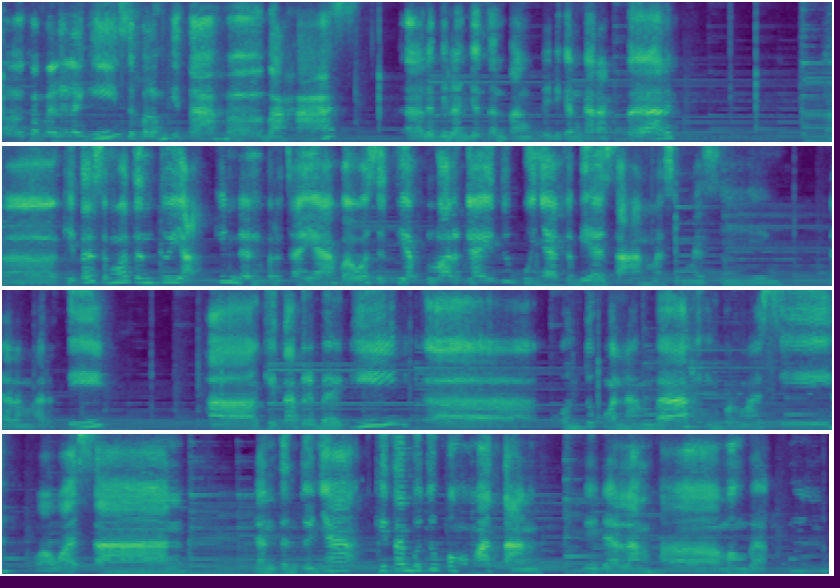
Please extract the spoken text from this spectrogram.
Uh, kembali lagi sebelum kita uh, bahas uh, lebih lanjut tentang pendidikan karakter, uh, kita semua tentu yakin dan percaya bahwa setiap keluarga itu punya kebiasaan masing-masing. Dalam arti uh, kita berbagi uh, untuk menambah informasi, wawasan, dan tentunya kita butuh penguatan di dalam uh, membangun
